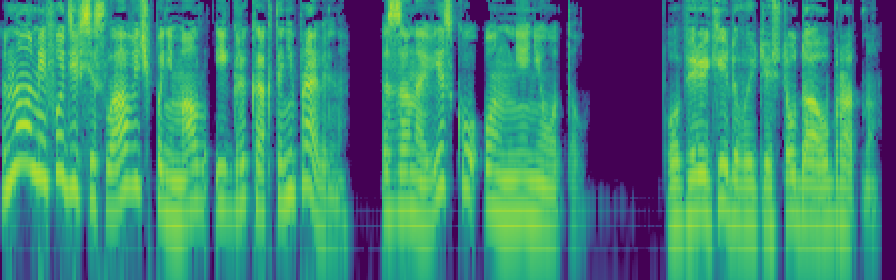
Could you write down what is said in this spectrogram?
Но Мефодий Всеславович понимал игры как-то неправильно. Занавеску он мне не отдал. «Поперекидывайтесь туда-обратно»,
